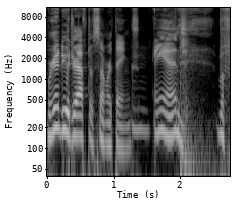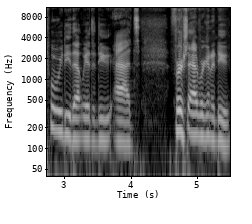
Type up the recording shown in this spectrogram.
We're gonna do a draft of summer things, Mhm. and before we do that, we have to do ads. First ad we're gonna do.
